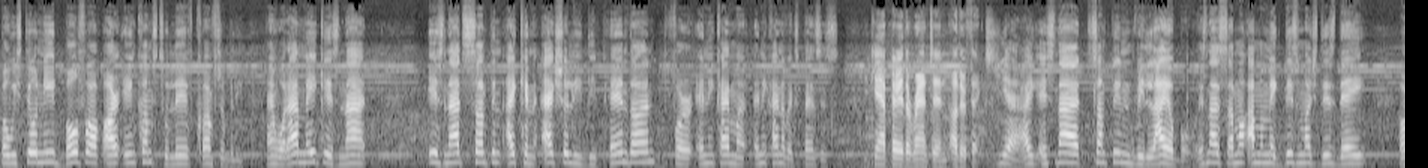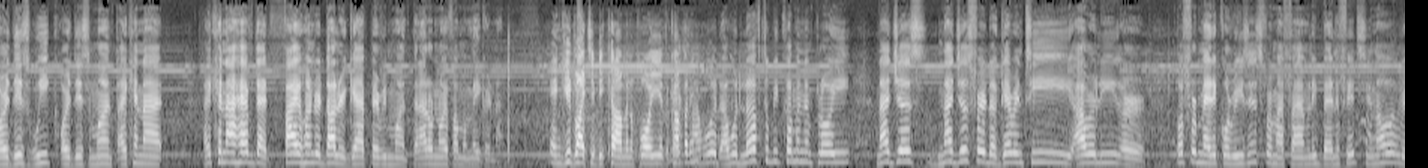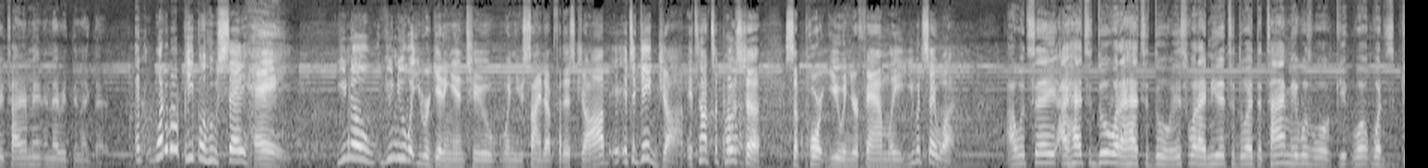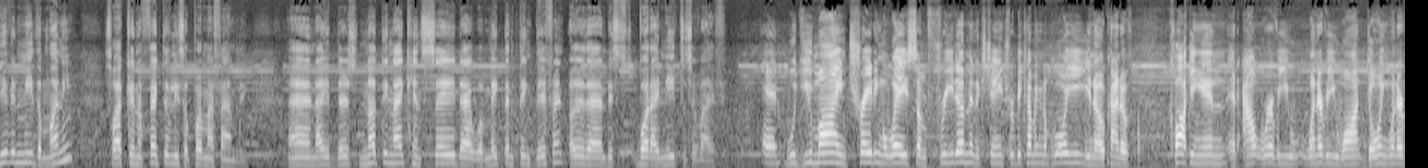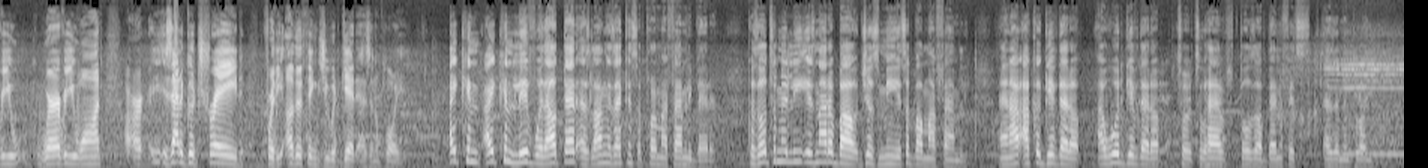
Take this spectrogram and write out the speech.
but we still need both of our incomes to live comfortably. And what I make is not is not something I can actually depend on for any kind of any kind of expenses. You can't pay the rent and other things. Yeah, I, it's not something reliable. It's not. I'm, I'm gonna make this much this day or this week or this month. I cannot I cannot have that $500 gap every month that I don't know if I'm gonna make or not. And you'd like to become an employee of the company? Yes, I would. I would love to become an employee, not just not just for the guarantee hourly or but for medical reasons, for my family benefits, you know, retirement and everything like that. And what about people who say, "Hey, you know, you knew what you were getting into when you signed up for this job. It's a gig job. It's not supposed to support you and your family. You would say what? I would say I had to do what I had to do. It's what I needed to do at the time. It was what, what what's giving me the money, so I can effectively support my family. And I, there's nothing I can say that will make them think different, other than this is what I need to survive. And would you mind trading away some freedom in exchange for becoming an employee? You know, kind of clocking in and out wherever you whenever you want, going whenever you wherever you want? Or is that a good trade for the other things you would get as an employee? I can I can live without that as long as I can support my family better. Because ultimately, it's not about just me; it's about my family, and I, I could give that up. I would give that up to to have those uh, benefits as an employee.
